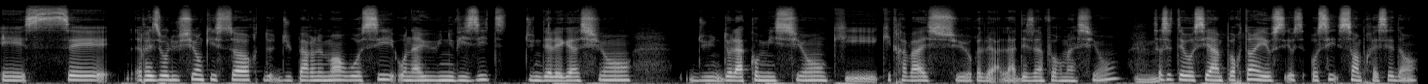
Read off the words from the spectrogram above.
Et ces résolutions qui sortent du Parlement, où aussi on a eu une visite d'une délégation de la commission qui, qui travaille sur la, désinformation, mhm. ça c'était aussi important et aussi, aussi sans précédent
